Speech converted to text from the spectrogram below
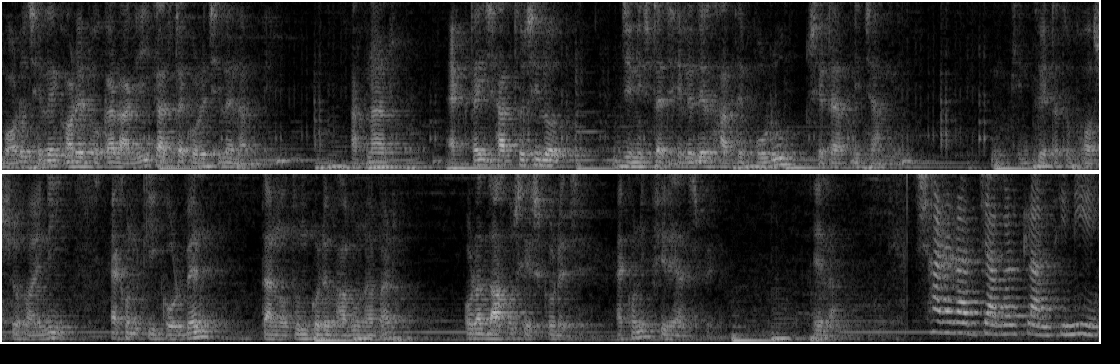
বড় ছেলে ঘরে ঢোকার আগেই কাজটা করেছিলেন আপনি। আপনার একটাই স্বার্থ ছিল, জিনিসটা ছেলেদের হাতে পড়ুক, সেটা আপনি চাননি। কিন্তু এটা তো ভস্য হয়নি। এখন কি করবেন, তা নতুন করে ভাবুন আবার। ওরা দাহ শেষ করেছে। এখনই ফিরে আসবে। এলাম। সারা রাত জাগার ক্লান্তি নিয়ে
